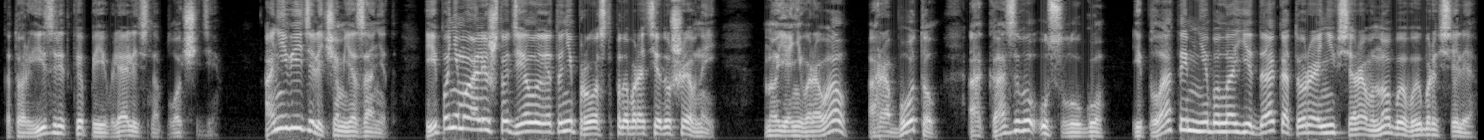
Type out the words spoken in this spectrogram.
которые изредка появлялись на площади. Они видели, чем я занят, и понимали, что делаю это не просто по доброте душевной. Но я не воровал, а работал, оказывал услугу, и платой мне была еда, которую они все равно бы выбросили.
